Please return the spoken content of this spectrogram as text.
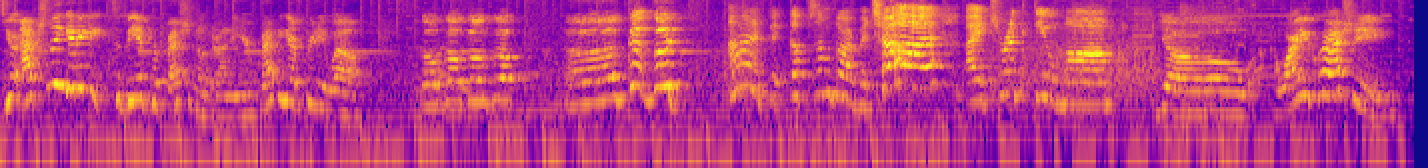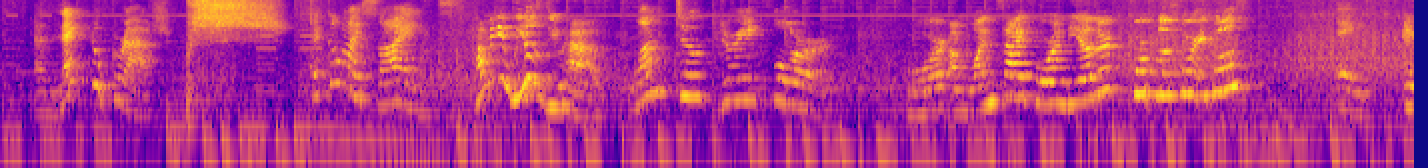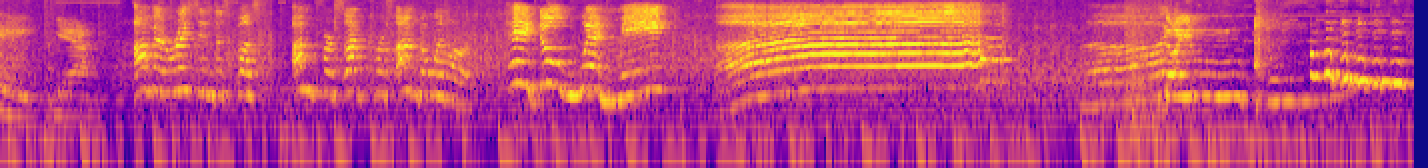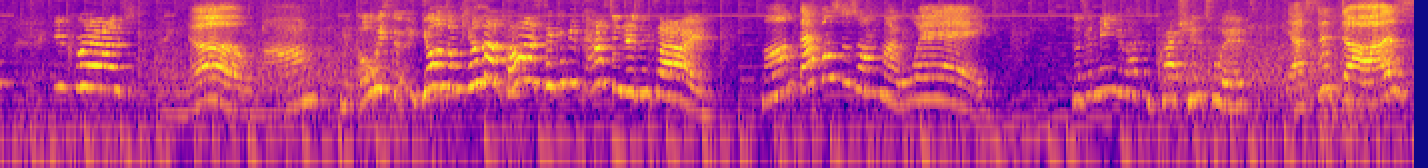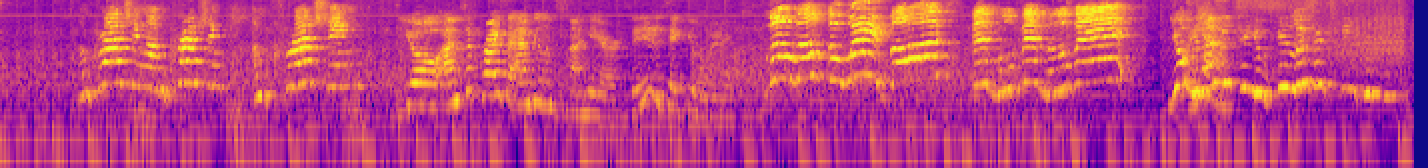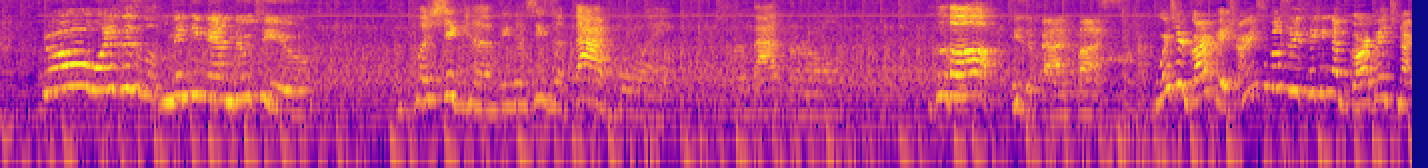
You're actually getting to be a professional, Johny. You're backing up pretty well. Go, go, go, go. Uh, good, good. I'm gonna pick up some garbage. I tricked you, Mom. Yo, why are you crashing? I like to crash. Psh. Check out my signs. How many wheels do you have? One, two, three, four. Four on one side, four on the other. Four plus four equals crash into it. Yes, it does. I'm crashing. I'm crashing. I'm crashing. Yo, I'm surprised the ambulance is not here. They need to take you away. Move out the way, boss. Move it, move it. Yo, he Yes. listened to you. He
